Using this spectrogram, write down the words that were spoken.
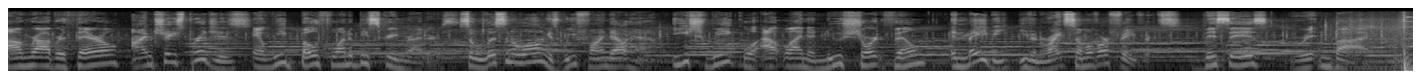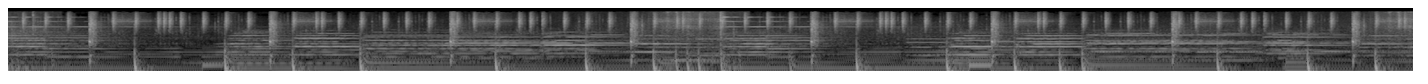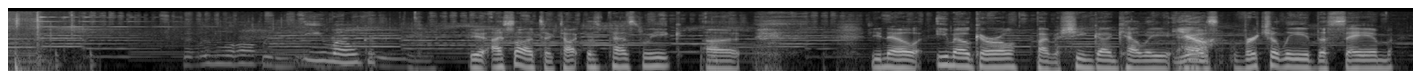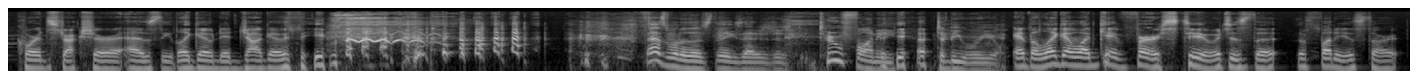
I'm Robert Therrell, I'm Chase Bridges, and we both want to be screenwriters. so listen along as we find out how, Each week, we'll outline a new short film. and maybe even write some of our favorites. This is Written By. Dude, I saw a TikTok this past week. Uh, you know, Emo Girl by Machine Gun Kelly Yeah. has virtually the same chord structure as the Lego Ninjago theme. That's one of those things that is just too funny to be real. and the Lego one came first, too, which is the, the funniest part.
